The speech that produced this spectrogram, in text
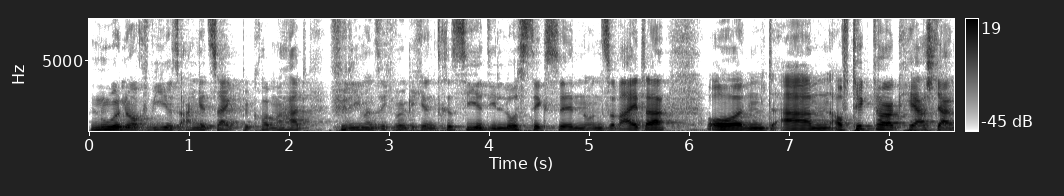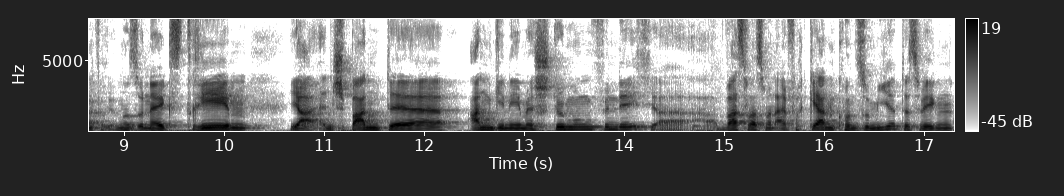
nur noch Videos angezeigt bekommen hat, für die man sich wirklich interessiert, die lustig sind und so weiter. Und ähm, auf TikTok herrscht ja einfach immer so eine extrem ja, entspannte, angenehme Stimmung, finde ich. Äh, was, was man einfach gern konsumiert. Deswegen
